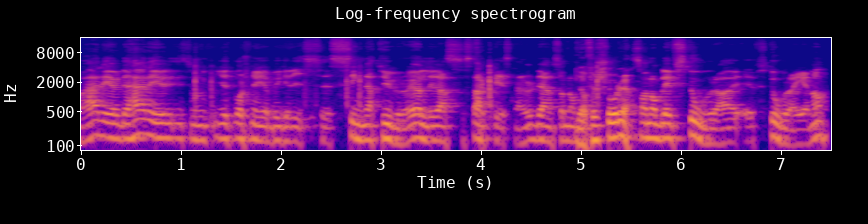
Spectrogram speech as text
Och här är ju, det här är ju liksom Göteborgs Nya Bryggeris eh, signaturöl, deras starkpilsner. Den som de Jag förstår det. som de blev stora, stora genom.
